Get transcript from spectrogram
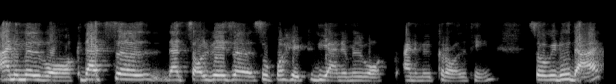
animal walk. That's a that's always a super hit the animal walk animal crawl thing. So we do that.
